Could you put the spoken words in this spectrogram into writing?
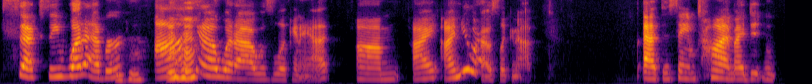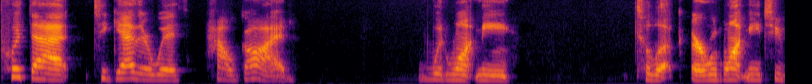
sexy, whatever. Mm-hmm. I mm-hmm. know what I was looking at. Um, I, I knew what I was looking at. At the same time, I didn't put that together with how God would want me to look or would want me to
